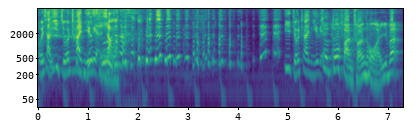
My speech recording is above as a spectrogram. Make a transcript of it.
我想一脚踹你脸上，真的。一脚踹你脸上，这多反传统啊！一般。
